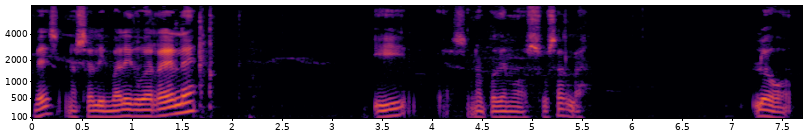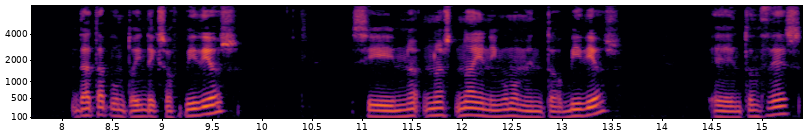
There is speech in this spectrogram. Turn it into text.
¿ves? Nos sale invalid URL y pues no podemos usarla. Luego, data.index of videos. Si no, no, hay en ningún momento vídeos, eh, entonces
